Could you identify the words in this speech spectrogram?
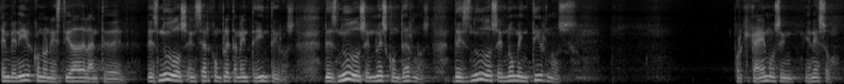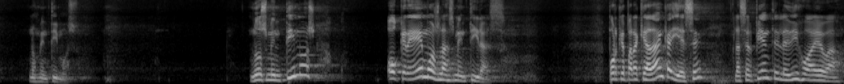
en venir con honestidad delante de Él. Desnudos en ser completamente íntegros. Desnudos en no escondernos. Desnudos en no mentirnos. Porque caemos en, en eso. Nos mentimos. ¿Nos mentimos o creemos las mentiras? Porque para que Adán cayese, la serpiente le dijo a Eva,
